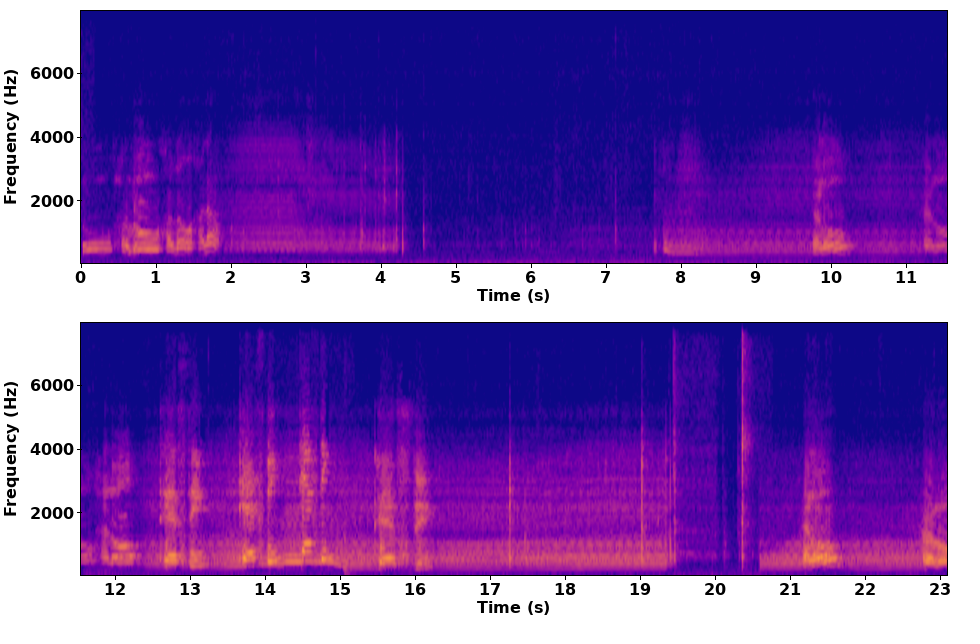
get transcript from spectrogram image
Hello, hello, hello. Testing. Testing. Testing. Testing. Hello? Hello,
